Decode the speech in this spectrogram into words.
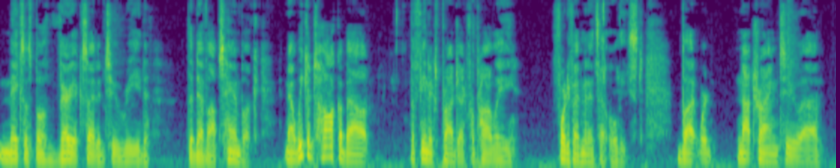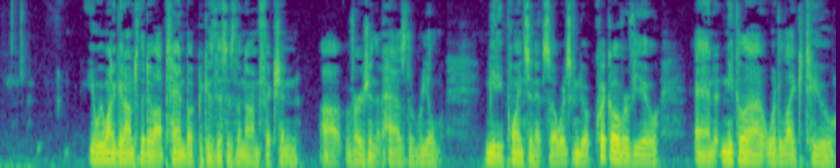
makes us both very excited to read the DevOps Handbook. Now, we could talk about the Phoenix Project for probably 45 minutes at least, but we're not trying to, uh, you know, we want to get onto the DevOps Handbook because this is the nonfiction uh, version that has the real meaty points in it. So we're just going to do a quick overview, and Nicola would like to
